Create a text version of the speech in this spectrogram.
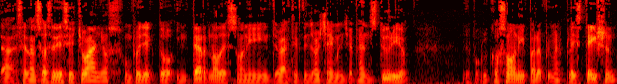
ah, se lanzó hace 18 años, un proyecto interno de Sony Interactive Entertainment Japan Studio el publicó Sony para el primer PlayStation.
